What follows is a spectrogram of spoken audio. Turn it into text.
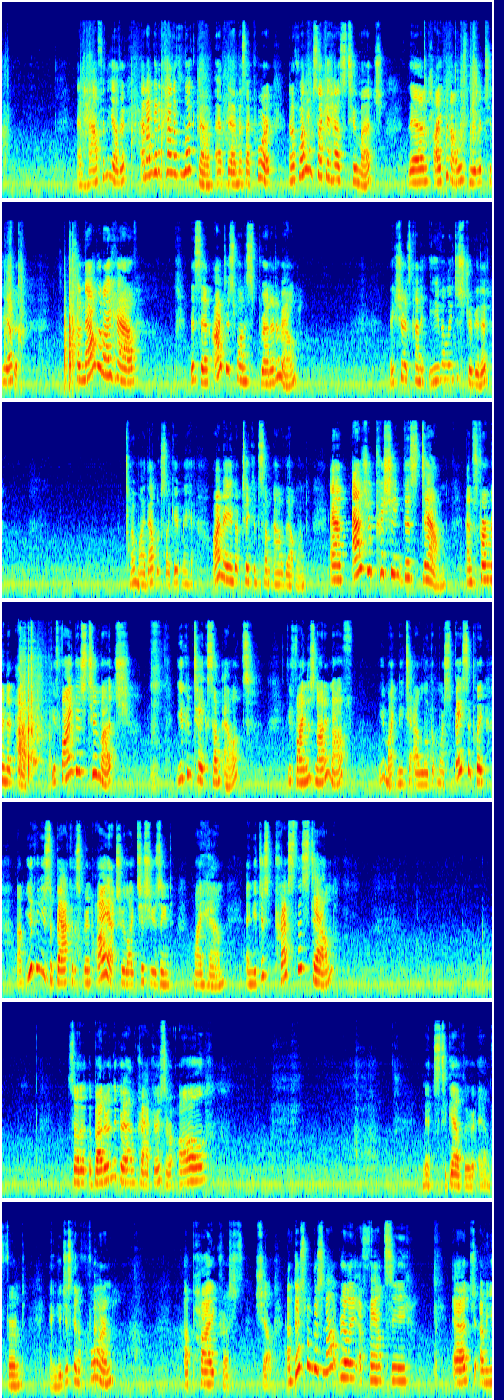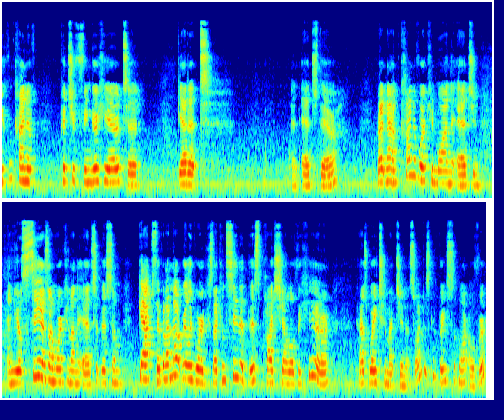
and half in the other. And I'm going to kind of look them at them as I pour it. And if one looks like it has too much, then I can always move it to the other. So now that I have this in, I just want to spread it around. Make sure it's kind of evenly distributed. Oh my, that looks like it may, I may end up taking some out of that one. And as you're pushing this down and firming it up, if you find this too much, you can take some out. If you find this not enough, you might need to add a little bit more. So basically, um, you can use the back of the spoon. I actually like just using my hand. And you just press this down so that the butter and the graham crackers are all mixed together and firmed. And you're just going to form a pie crust shell. And this one, there's not really a fancy edge. I mean, you can kind of put your finger here to get it an edge there. Right now, I'm kind of working more on the edge, and and you'll see as I'm working on the edge that there's some gaps there, but I'm not really worried because I can see that this pie shell over here has way too much in it. So I'm just going to bring some more over.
